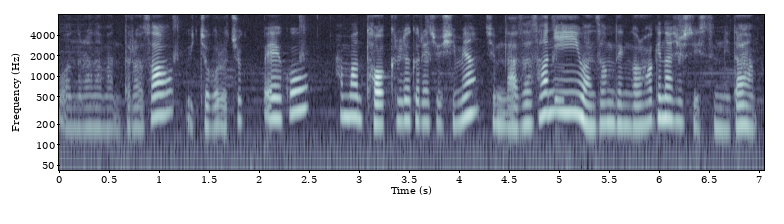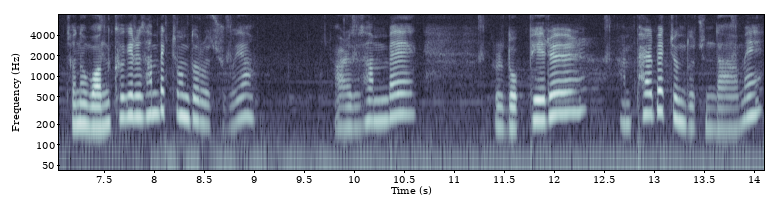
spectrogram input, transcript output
원을 하나 만들어서 위쪽으로 쭉 빼고 한번 더 클릭을 해주시면 지금 나사 선이 완성된 걸 확인하실 수 있습니다. 저는 원 크기를 300 정도로 주고요. 아래도 300, 그리고 높이를 한 800 정도 준 다음에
